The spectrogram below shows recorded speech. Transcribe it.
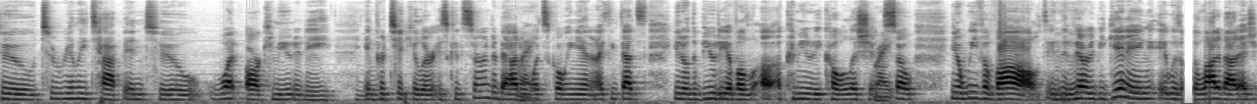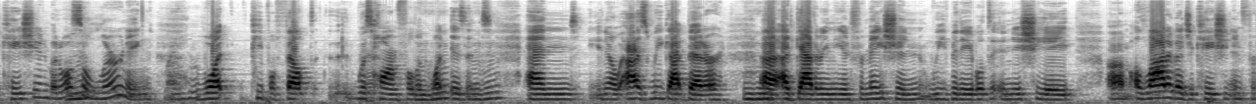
to, to really tap into what our community in particular is concerned about Mm-hmm. Right. and what's going in. And I think that's, you know, the beauty of a, a community coalition. Right. Mm-hmm. So, you know, we've evolved. In the very beginning, it was a lot about education, but also learning what people felt was harmful and Mm-hmm. what isn't. And, you know, as we got better uh, at gathering the information, we've been able to initiate um, a lot of education, information,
